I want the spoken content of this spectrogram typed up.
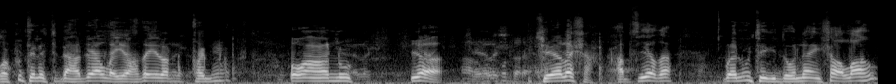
waa ku tala jirnaa haddii alla yidhaahdo inaanu tagno oo aanu ya jeelasha xabsiyada waanu u tegi doonaa insha allahu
